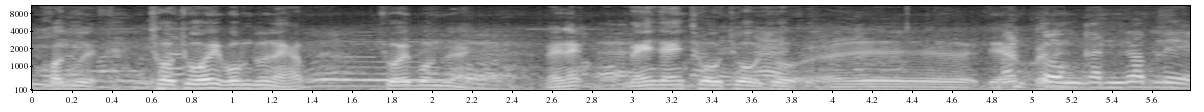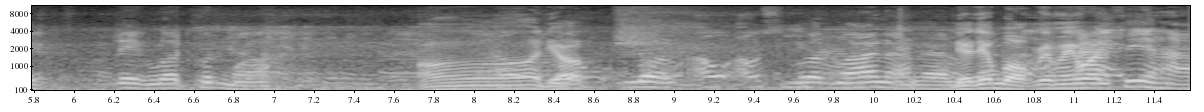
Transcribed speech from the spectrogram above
มขอดูโชว์โชว์ให้ผมดูหน่อยครับโชว์ให้ผมดูหน่อยไหนไหนไหนไหนโชว์โชว์โชว์เออเดี๋ยวมันตรงกันกับเลขเลขรถคุณหมออ๋อเดี๋ยวรถเอาเอารถมานั่นแหละเดี๋ยวจะบอกได้ไหมว่าที่ห้า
